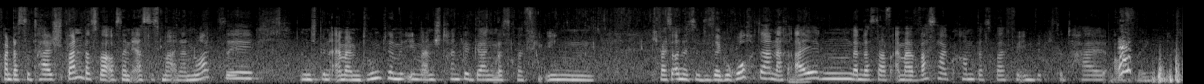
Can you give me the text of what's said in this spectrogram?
fand das total spannend. Das war auch sein erstes Mal an der Nordsee. Und ich bin einmal im Dunkeln mit ihm an den Strand gegangen. Das war für ihn ich weiß auch nicht, so dieser Geruch da nach Algen, dann, dass da auf einmal Wasser kommt, das war für ihn wirklich total aufregend.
